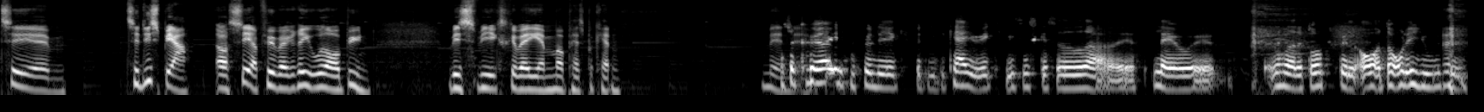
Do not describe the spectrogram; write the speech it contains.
til, øh, til Lisbjerg og ser fyrværkeri ud over byen, hvis vi ikke skal være hjemme og passe på katten. Men, Og så øh, kører I selvfølgelig ikke, fordi det kan I jo ikke, hvis I skal sidde og øh, lave, øh, hvad hedder det, drukspil over dårlige julefilm.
